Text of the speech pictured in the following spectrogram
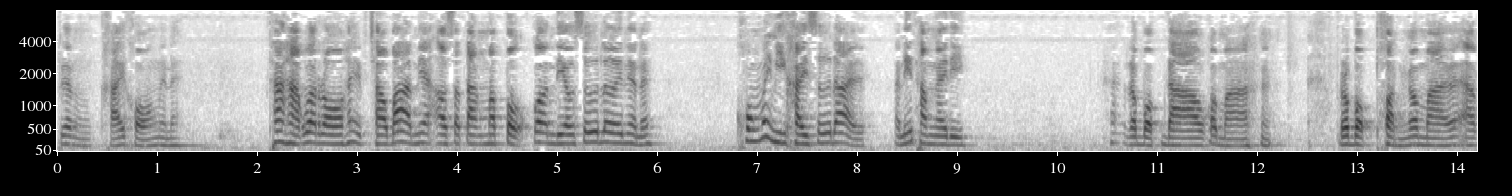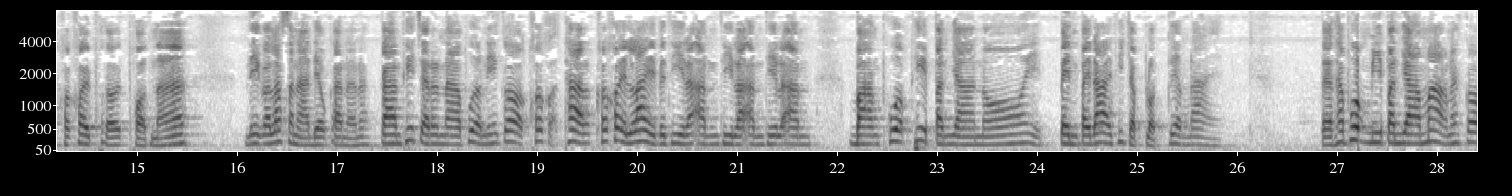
เรื่องขายของเนี่ยนะ ถ้าหากว่ารอให้ชาวบ้านเนี่ยเอาสตังค์มาโปะก้อนเดียวซื้อเลยเนี่ยนะ คงไม่มีใครซื้อได้ อันนี้ทำไงดี ระบบดาวก็มา ระบบผ่อนก็มาเอาค่อยๆผ่อนนะ นี่ก็ลักษณะเดียวกันนะ การพิจารณาพวกนี้ก็ถ้าค่อยๆไล่ไปทีละอันทีละอันทีละอัน บางพวกที่ปัญญาน้อยเป็นไปได้ที่จะปลดเรื่องได้ แต่ถ้าพวกมีปัญญามากนะก็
